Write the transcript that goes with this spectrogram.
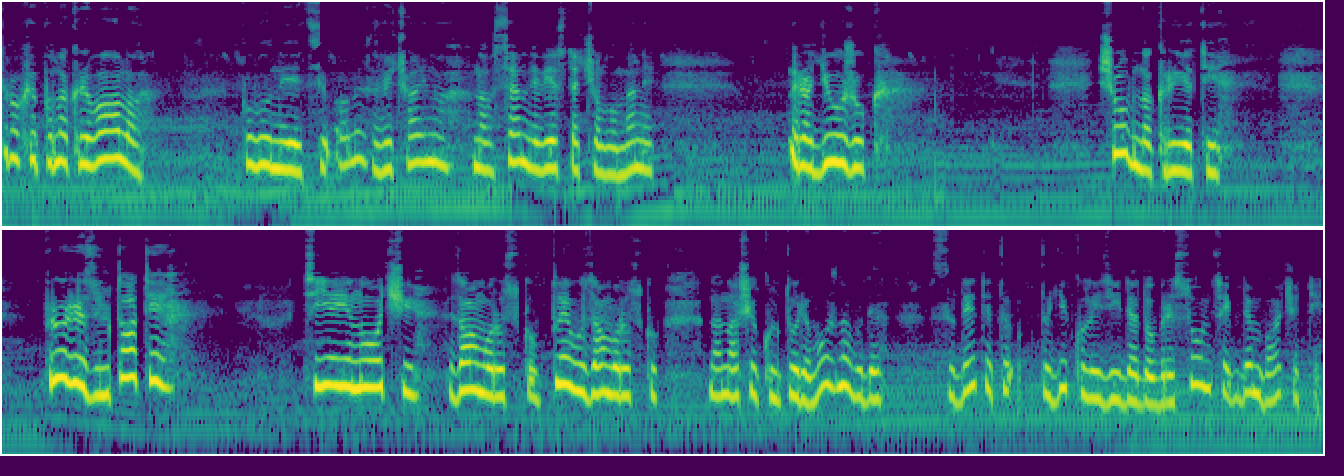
Трохи понакривала полуницю, але звичайно, на все не вистачило. У мене радюжок, щоб накрити. Про результати цієї ночі, заморозку, впливу заморозку на наші культури можна буде судити то- тоді, коли зійде добре сонце і будемо бачити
